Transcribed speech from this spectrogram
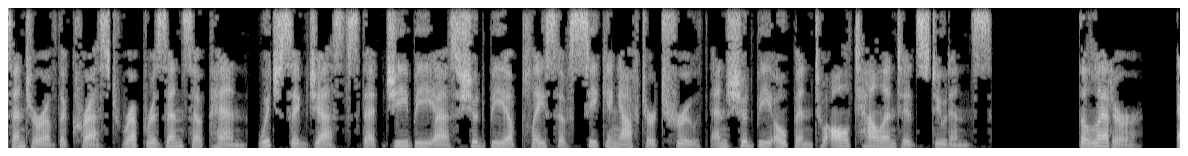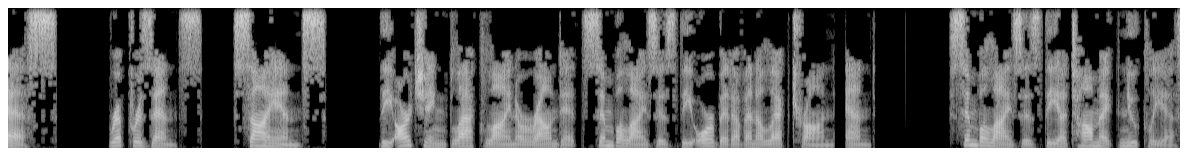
center of the crest represents a pen, which suggests that GBS should be a place of seeking after truth and should be open to all talented students. The letter S represents science. The arching black line around it symbolizes the orbit of an electron, and symbolizes the atomic nucleus.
